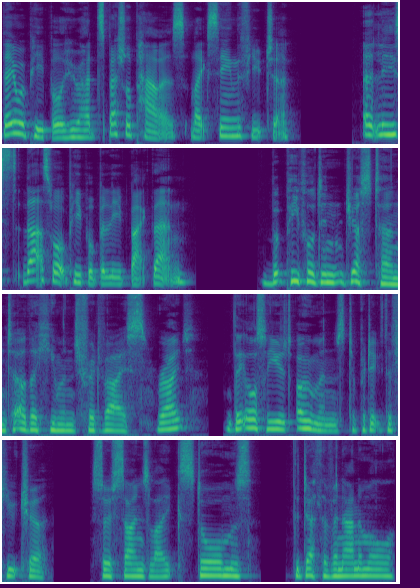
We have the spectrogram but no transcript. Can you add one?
They were people who had special powers, like seeing the future. At least, that's what people believed back then. But people didn't just turn to other humans for advice, right? They also used omens to predict the future, so signs like storms, the death of an animal,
